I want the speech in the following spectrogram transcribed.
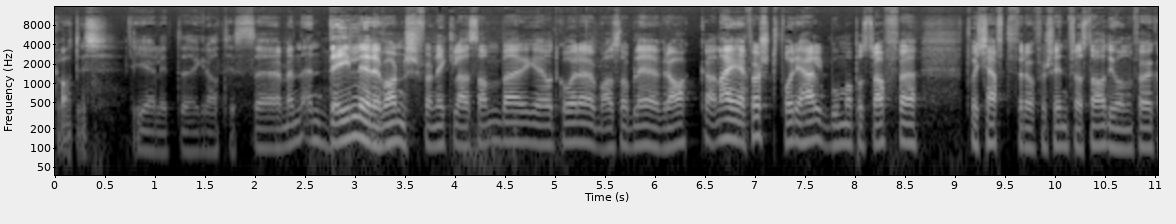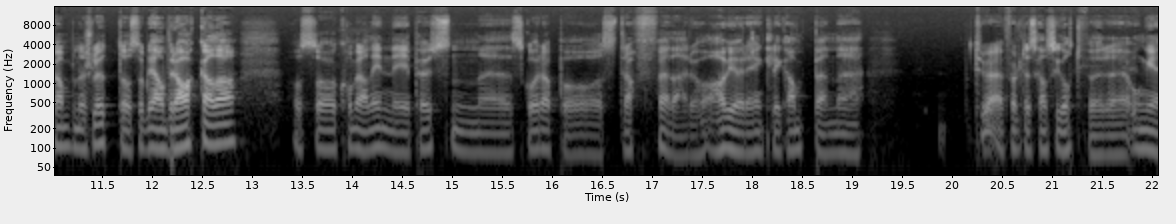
gratis. De er litt gratis. Men en deilig revansj for Niklas Sandberg. og Kåre altså ble vraka Nei, først forrige helg bomma på straffe. Får kjeft for å forsvinne fra stadion før kampen er slutt, og så blir han vraka da. Og så kommer han inn i pausen, eh, skårer på straffe der og avgjør egentlig kampen. Eh, tror jeg føltes ganske godt for uh, unge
